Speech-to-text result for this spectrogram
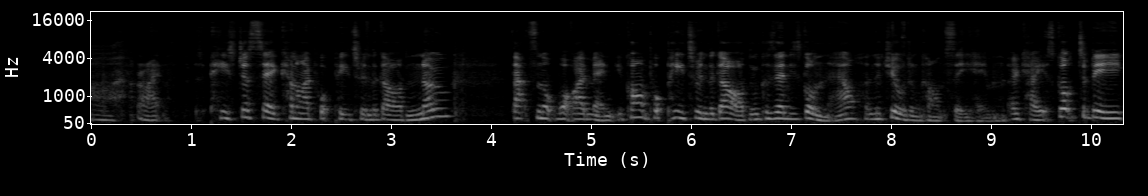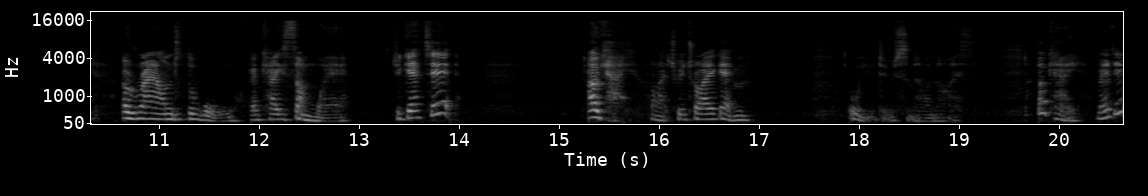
Oh, all right. He's just said, can I put Peter in the garden? No that's not what I meant. You can't put Peter in the garden because then he's gone now and the children can't see him. Okay, it's got to be around the wall, okay, somewhere. Do you get it? Okay, right, shall we try again? Oh, you do smell nice. Okay, ready?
